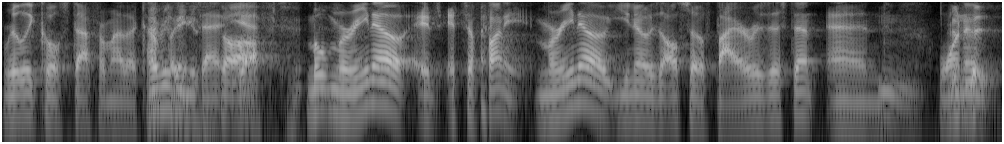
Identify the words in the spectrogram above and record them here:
really cool stuff from other companies. Everything is soft. Yeah. Well, merino, it's, it's a funny merino. You know, is also fire resistant, and one Hmm. Is of it?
